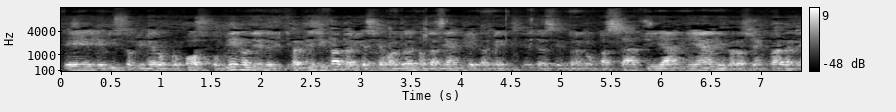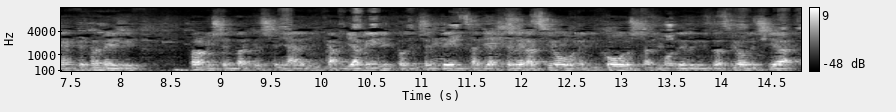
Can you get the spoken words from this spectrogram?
e, visto che mi ero proposto meno di tre mesi fa perché siamo al governo da neanche tre mesi, e già sembrano passati anni e anni, però siamo qua da neanche tre mesi, però mi sembra che il segnale di cambiamento, di tendenza, di accelerazione, di corsa, di modernizzazione sia,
